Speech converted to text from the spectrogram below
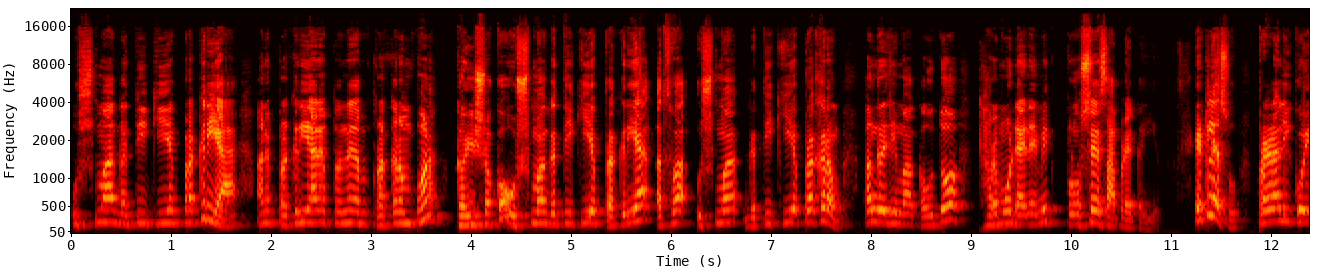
ઉષ્માગતિકીય પ્રક્રિયા અને પ્રક્રિયાને તમે પ્રક્રમ પણ કહી શકો. ઉષ્માગતિકીય પ્રક્રિયા અથવા ઉષ્માગતિકીય પ્રક્રમ. અંગ્રેજીમાં કહું તો થર્મોડાયનેમિક પ્રોસેસ આપણે કહીએ. એટલે શું? પ્રણાલી કોઈ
